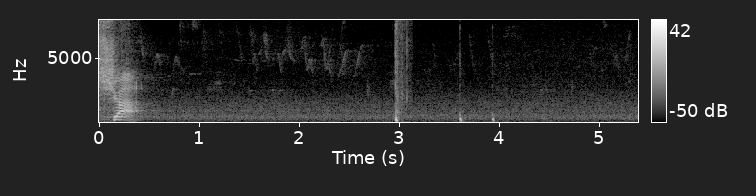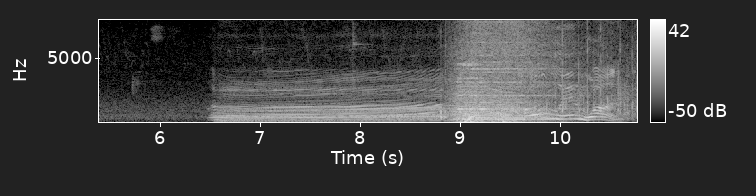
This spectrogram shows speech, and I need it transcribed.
shot. Hole in one.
